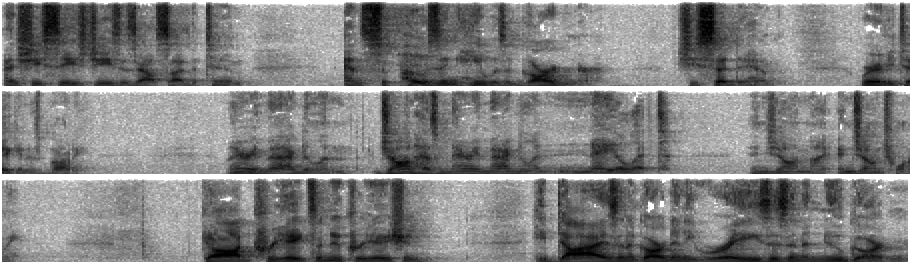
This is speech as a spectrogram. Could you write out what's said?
And she sees Jesus outside the tomb. And supposing he was a gardener, she said to him, Where have you taken his body? Mary Magdalene, John has Mary Magdalene nail it in John, 9, in John 20. God creates a new creation. He dies in a garden and he raises in a new garden.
